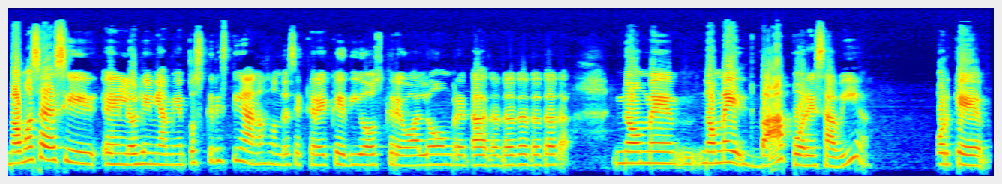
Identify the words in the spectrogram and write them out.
vamos a decir, en los lineamientos cristianos donde se cree que Dios creó al hombre, ta, ta, ta, ta, ta, ta, ta, no, me, no me va por esa vía. Porque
